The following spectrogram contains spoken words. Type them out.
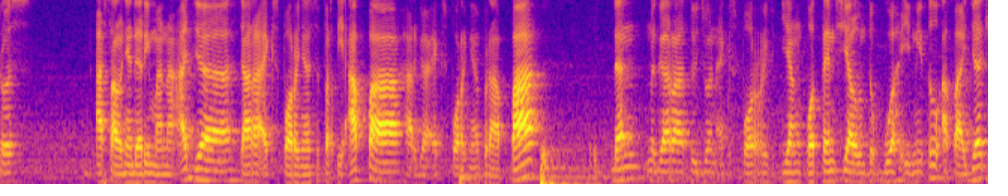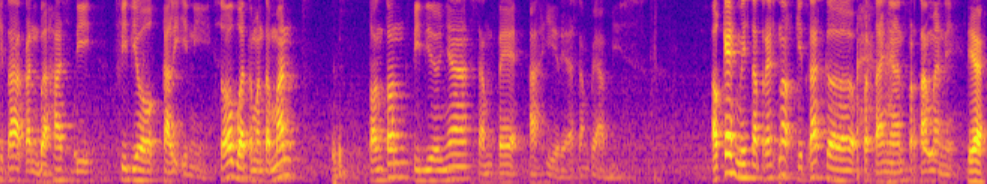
terus asalnya dari mana aja, cara ekspornya seperti apa, harga ekspornya berapa, dan negara tujuan ekspor yang potensial untuk buah ini tuh apa aja kita akan bahas di video kali ini. So buat teman-teman tonton videonya sampai akhir ya, sampai habis. Oke, Mr. Tresno, kita ke pertanyaan pertama nih. Ya,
